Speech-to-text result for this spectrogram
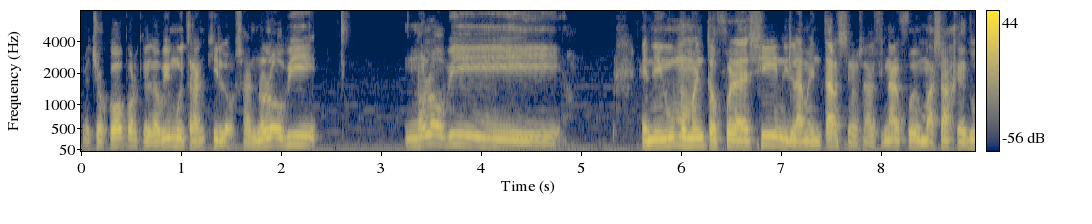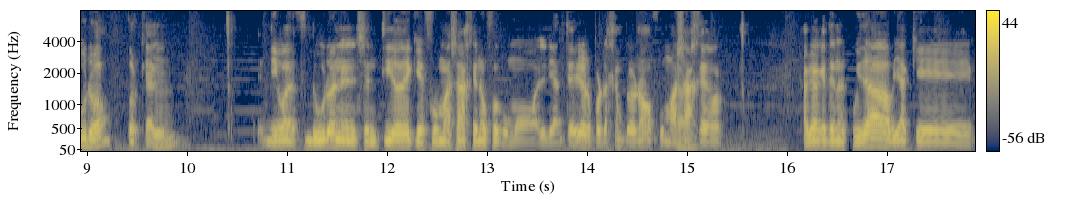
me chocó porque lo vi muy tranquilo, o sea, no lo vi, no lo vi en ningún momento fuera de sí ni lamentarse, o sea, al final fue un masaje duro, porque digo duro en el sentido de que fue un masaje, no fue como el día anterior, por ejemplo, no, fue un masaje, había que tener cuidado, había que,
